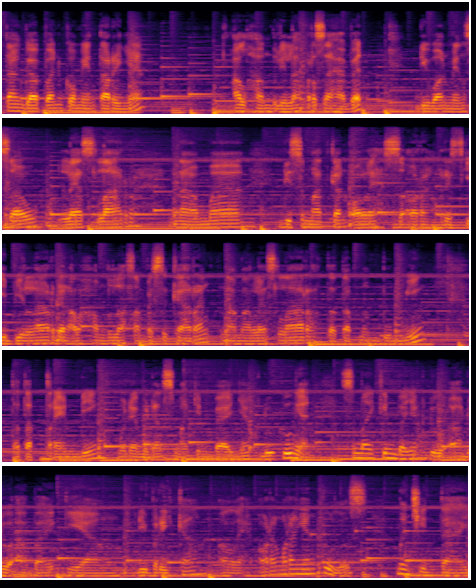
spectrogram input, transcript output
tanggapan komentarnya. Alhamdulillah persahabat Di One Man Show, Leslar Nama disematkan oleh seorang Rizky Bilar Dan Alhamdulillah sampai sekarang nama Leslar tetap membuming tetap trending, mudah-mudahan semakin banyak dukungan, semakin banyak doa-doa baik yang diberikan oleh orang-orang yang tulus mencintai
